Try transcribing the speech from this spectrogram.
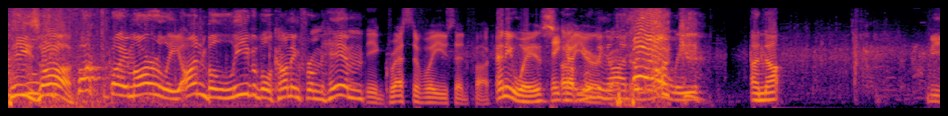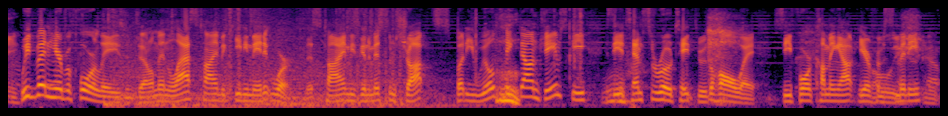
pays off! Fucked by Marley. Unbelievable coming from him. the aggressive way you said fuck. Anyways, Take uh, out your moving on to aggression. Enough. Me. We've been here before, ladies and gentlemen. Last time, Bikini made it work. This time, he's going to miss some shots, but he will take down Jameski as he attempts to rotate through the hallway. C4 coming out here from Holy Smitty. shit.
